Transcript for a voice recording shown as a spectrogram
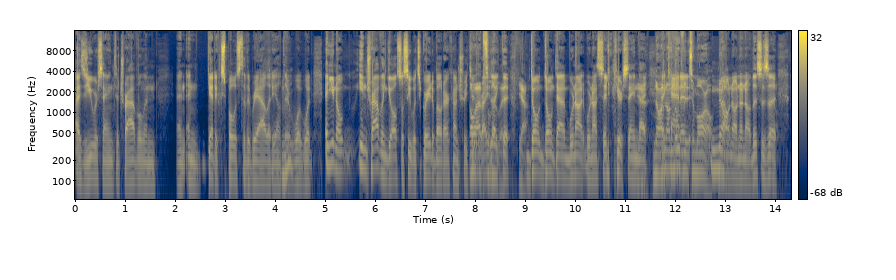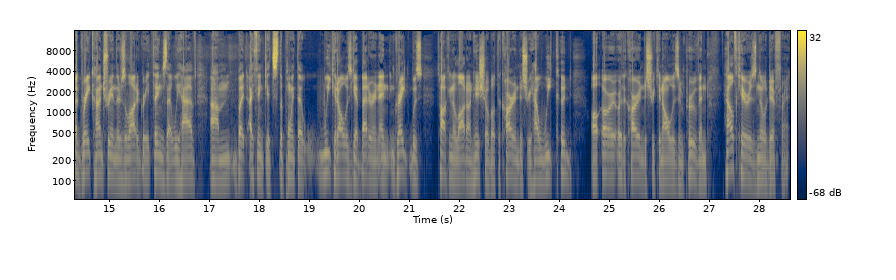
as you were saying, to travel and and and get exposed to the reality out Mm-hmm. there. What what and you know, in traveling, you also see what's great about our country too, Oh, right? Like the Yeah. don't don't down. We're not we're not sitting here saying Yeah. that. No, I'm not moving tomorrow. No, No. no, no, no. This is a a great country, and there's a lot of great things that we have. Um, but I think it's the point that we could always get better. And and Greg was talking a lot on his show about the car industry, how we could or, or the car industry can always improve. And healthcare is no different,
